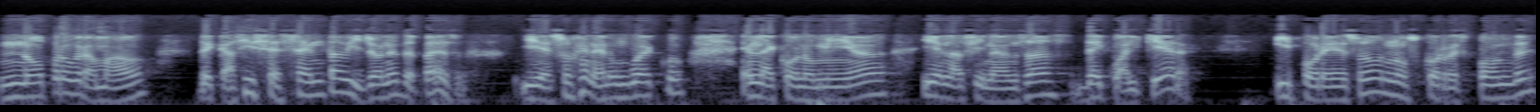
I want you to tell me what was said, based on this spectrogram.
no programado de casi 60 billones de pesos. Y eso genera un hueco en la economía y en las finanzas de cualquiera. Y por eso nos corresponde,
